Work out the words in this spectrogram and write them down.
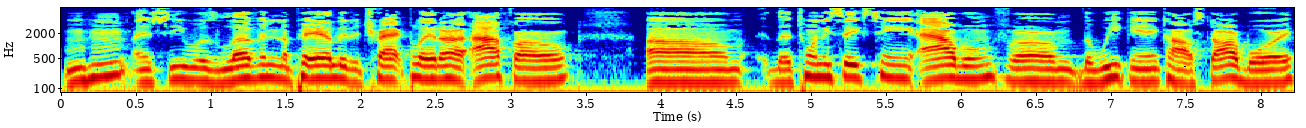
fine. hmm And she was loving apparently the track played on her iPhone. Um, the 2016 album from the Weeknd called Starboy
